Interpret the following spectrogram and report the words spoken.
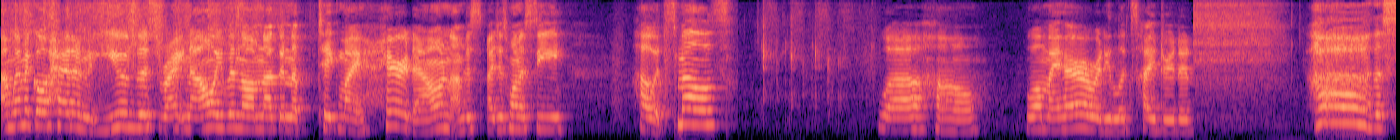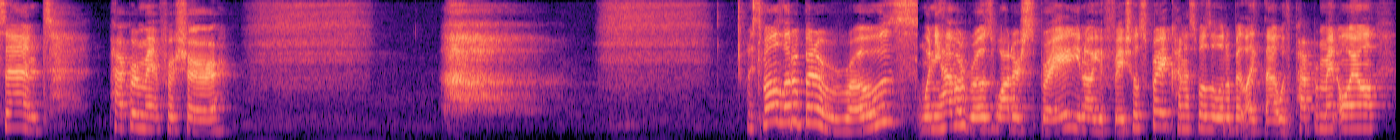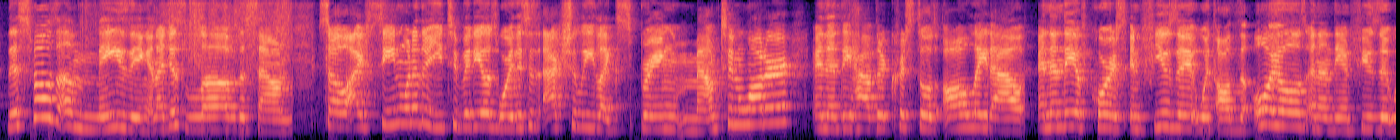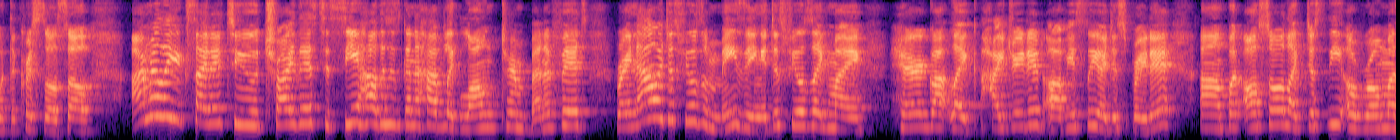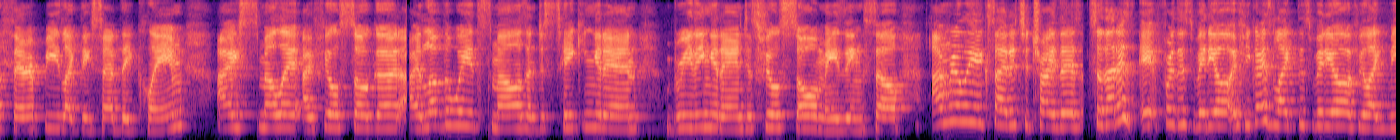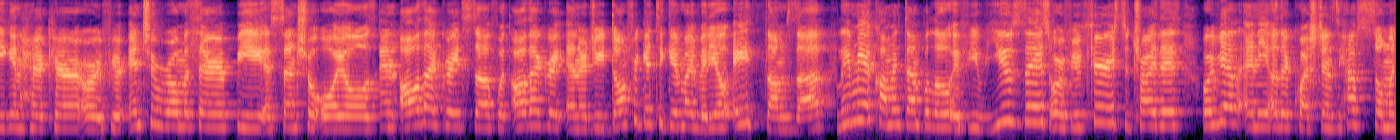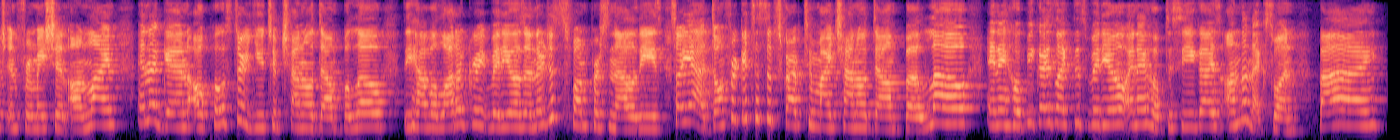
I'm gonna go ahead and use this right now, even though I'm not gonna take my hair down. I'm just, I just wanna see how it smells. Wow. Well, my hair already looks hydrated. Ah, the scent. Peppermint for sure. I smell a little bit of rose. When you have a rose water spray, you know, your facial spray, kind of smells a little bit like that with peppermint oil. This smells amazing and I just love the sound. So I've seen one of their YouTube videos where this is actually like spring mountain water and then they have their crystals all laid out and then they of course infuse it with all the oils and then they infuse it with the crystals. So I'm really excited to try this to see how this is gonna have like long-term benefits. Right now it just feels amazing. It just feels like my hair got like hydrated obviously i just sprayed it. Um, but also like just the aromatherapy like they said they claim. I smell it i feel so good. I love the way it smells and just taking it in breathing it in just feels so amazing. So i'm really excited to try this. So that is it for this video. If you guys like this video if you like vegan hair care or if you're into aromatherapy essential oils and all that great stuff with all that great energy don't forget to give my video a thumbs up. Leave me a comment down below if you've used this or if you're curious to try this or if you have any other questions, they have so much information online. And again, I'll post their YouTube channel down below. They have a lot of great videos and they're just fun personalities. So yeah, don't forget to subscribe to my channel down below. And I hope you guys like this video and I hope to see you guys on the next one. Bye!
